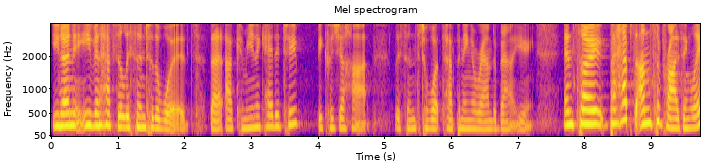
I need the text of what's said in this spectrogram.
you don't even have to listen to the words that are communicated to because your heart listens to what's happening around about you. And so, perhaps unsurprisingly,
